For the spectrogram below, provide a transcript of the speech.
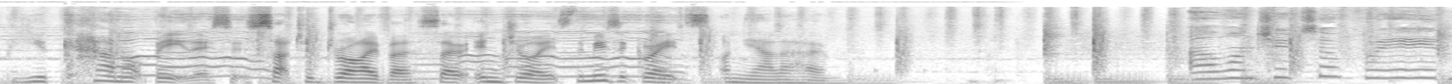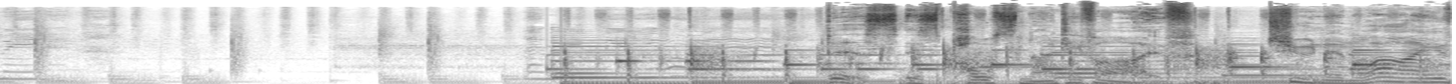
but you cannot beat this. It's such a driver. So enjoy. It's the music greats on Yalla Home. Want you to breathe me. This is Pulse 95. Tune in live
